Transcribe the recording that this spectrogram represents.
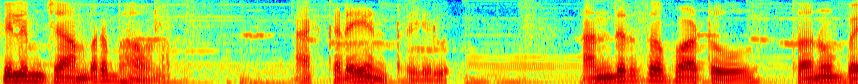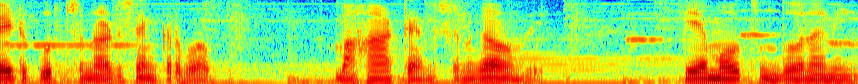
ఫిలిం చాంబర్ భవనం. అక్కడే ఇంటర్వ్యూలు. అందరితో పాటు తను బయట కూర్చున్నాడు శంకర్బాబు. మహా టెన్షన్గా ఉంది. ఏమవుతుందోనని.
